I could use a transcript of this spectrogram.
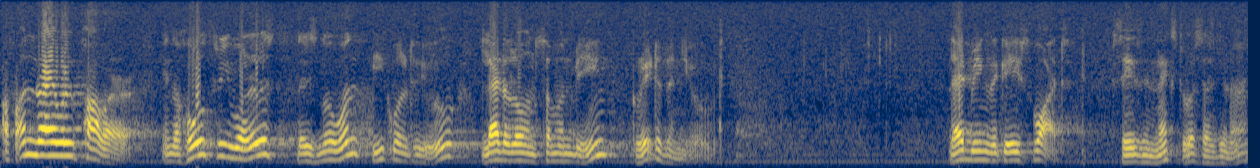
of unrivaled power, in the whole three worlds there is no one equal to you, let alone someone being greater than you. That being the case, what? Says in next verse Arjuna.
